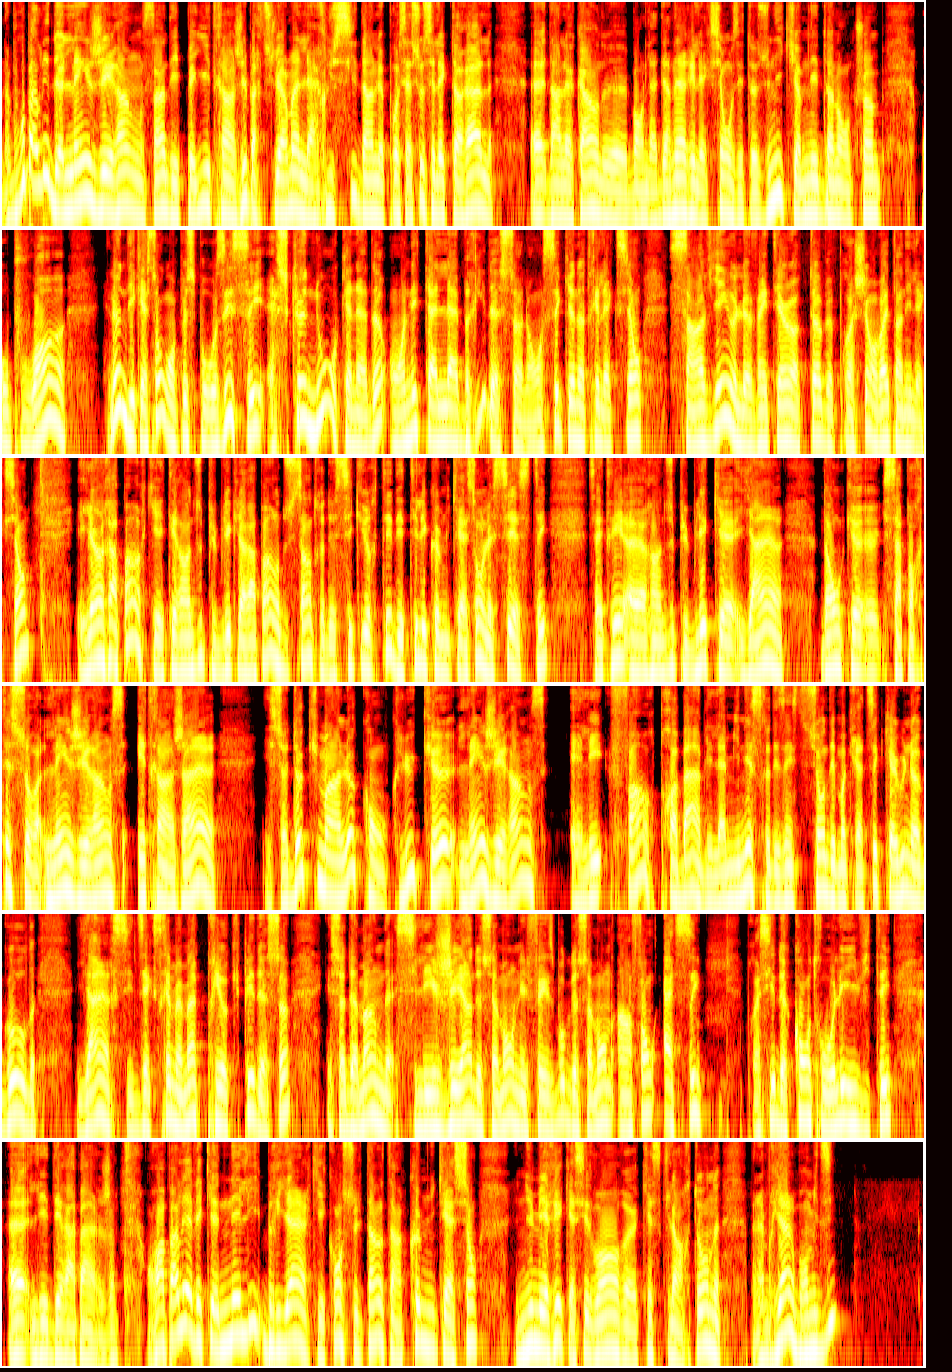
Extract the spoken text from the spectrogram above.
On a beaucoup parlé de l'ingérence hein, des pays étrangers, particulièrement la Russie, dans le processus électoral euh, dans le cadre de, bon, de la dernière élection aux États-Unis qui a mené Donald Trump au pouvoir. L'une des questions qu'on peut se poser, c'est est-ce que nous, au Canada, on est à l'abri de ça? on sait que notre élection s'en vient le 21 octobre prochain, on va être en élection. Et il y a un rapport qui a été rendu public, le rapport du Centre de sécurité des télécommunications, le CST. Ça a été euh, rendu public euh, hier. Donc, ça portait sur l'ingérence étrangère. Et ce document-là conclut que l'ingérence elle est fort probable. Et la ministre des Institutions démocratiques, Karina Gould, hier, s'est dit extrêmement préoccupée de ça et se demande si les géants de ce monde, les Facebook de ce monde, en font assez pour essayer de contrôler, éviter euh, les dérapages. On va en parler avec Nelly Brière, qui est consultante en communication numérique, essayer de voir euh, qu'est-ce qu'il en retourne. Madame Brière, bon midi.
